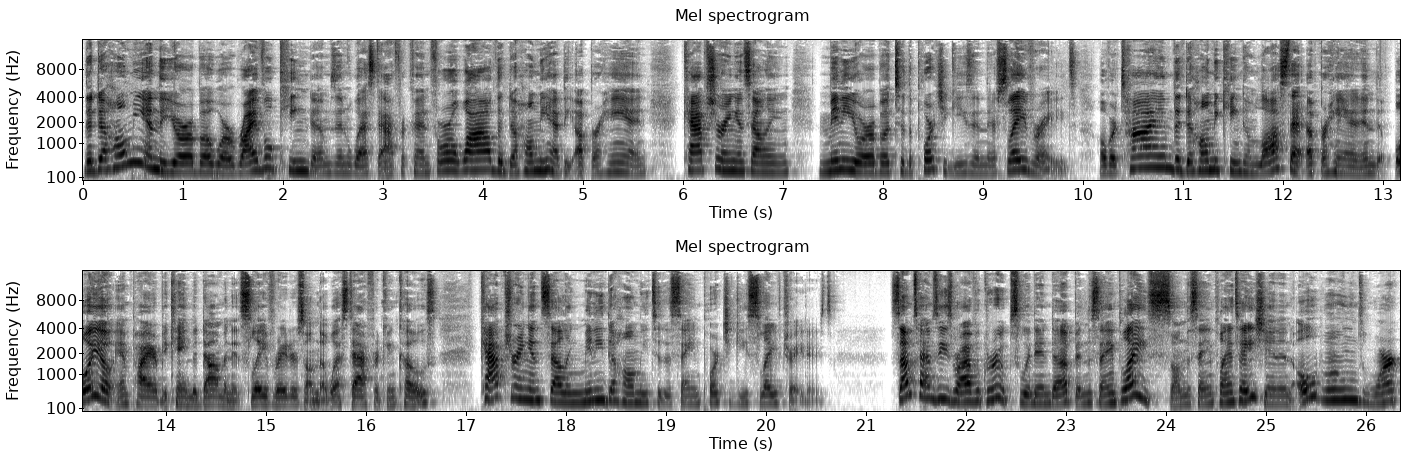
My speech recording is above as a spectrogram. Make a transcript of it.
The Dahomey and the Yoruba were rival kingdoms in West Africa, and for a while the Dahomey had the upper hand, capturing and selling many Yoruba to the Portuguese in their slave raids. Over time, the Dahomey kingdom lost that upper hand, and the Oyo Empire became the dominant slave raiders on the West African coast, capturing and selling many Dahomey to the same Portuguese slave traders. Sometimes these rival groups would end up in the same place, on the same plantation, and old wounds weren't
